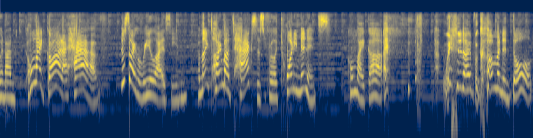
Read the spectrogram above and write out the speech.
when I'm... Oh my god, I have! Just like realizing. I'm like talking about taxes for like 20 minutes. Oh my god. when did I become an adult?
